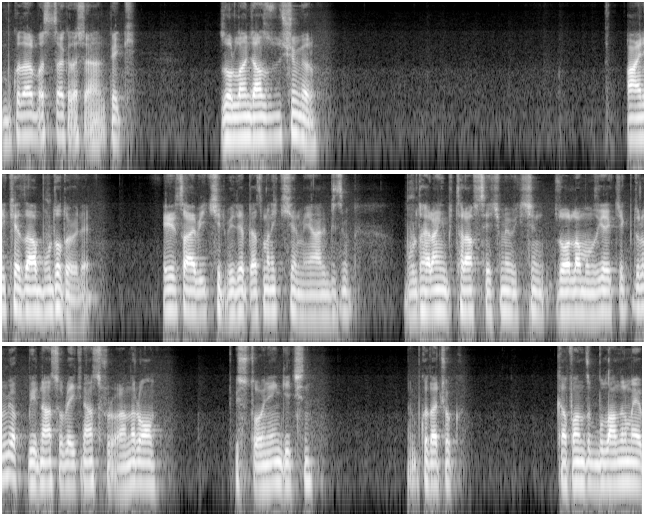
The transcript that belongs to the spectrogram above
Bu kadar basit arkadaşlar. Yani pek zorlanacağınızı düşünmüyorum. Aynı keza burada da öyle. Ev sahibi 2.20, deplasman 2.20 yani bizim burada herhangi bir taraf seçmemek için zorlanmamız gerekecek bir durum yok. 1'den 0 ve 2'den 0 oranları 10. Üst oynayın geçin. Bu kadar çok kafanızı bulandırmaya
